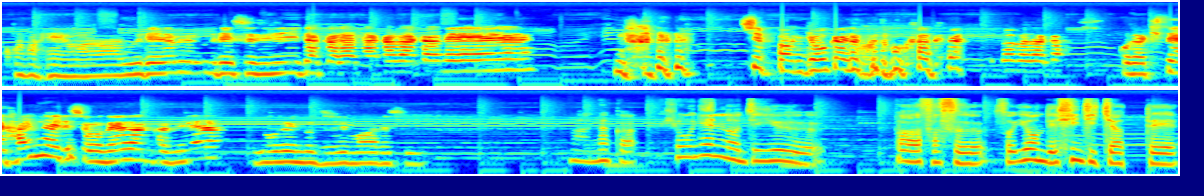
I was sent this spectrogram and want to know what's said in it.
この辺は売れ、売れ筋だからなかなかね、出版業界のことも考えるとなかなか、これは規制入んないでしょうね、なんかね。表現の自由もあるし。まあなんか表現の自由 VS そう読んで信じちゃって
